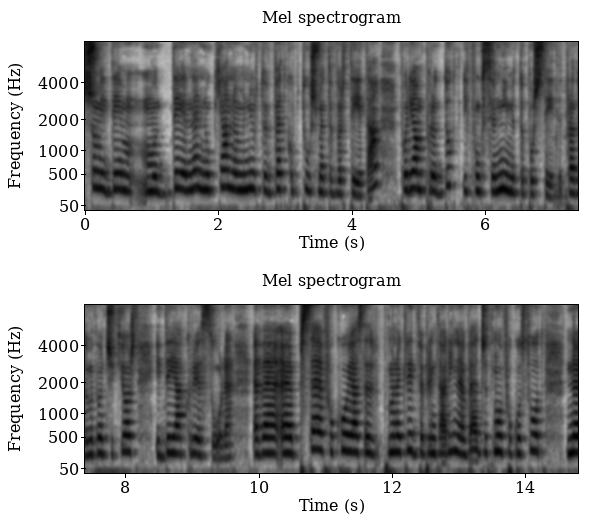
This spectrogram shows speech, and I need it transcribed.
Shumë ide moderne nuk janë në mënyrë të vetëkuptueshme të vërteta, por janë produkt i funksionimit të pushtetit. Pra, domethonë qikjo është ideja kryesore. Edhe pse Fukoja se po menoj në krejt veprimtarinë e vet gjithmonë fokusohet në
